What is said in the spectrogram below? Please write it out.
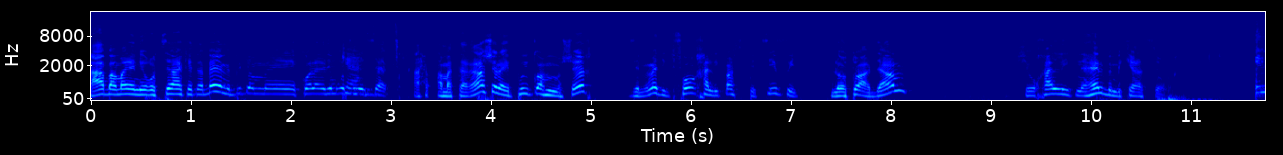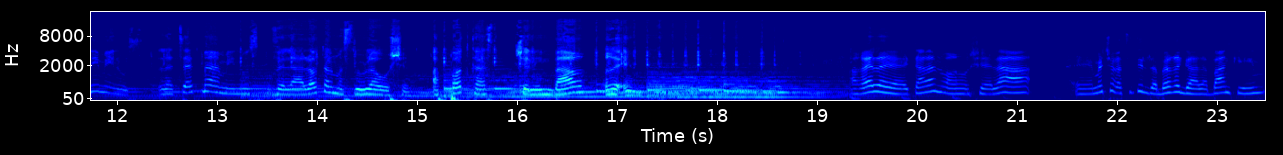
האבא אמר לי אני רוצה רק את הבן ופתאום אה, כל הילדים רוצים כן. להצטער. המטרה של היפוי כוח מתמשך זה באמת לתפור חליפה ספציפית לאותו אדם שיוכל להתנהל במקרה הצורך. מיני מינוס, לצאת מהמינוס ולעלות על מסלול האושר, הפודקאסט של ענבר ראם. הראל, הייתה לנו שאלה, האמת שרציתי לדבר רגע על הבנקים,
